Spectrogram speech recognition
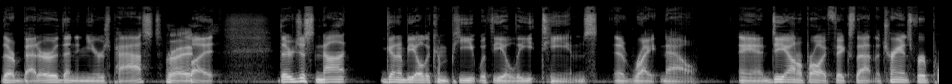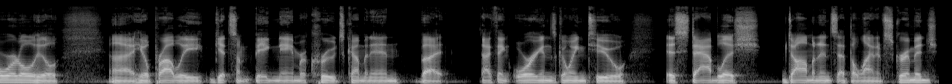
They're better than in years past, right. but they're just not going to be able to compete with the elite teams uh, right now. And Deion will probably fix that in the transfer portal. He'll uh, he'll probably get some big name recruits coming in, but I think Oregon's going to establish dominance at the line of scrimmage.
